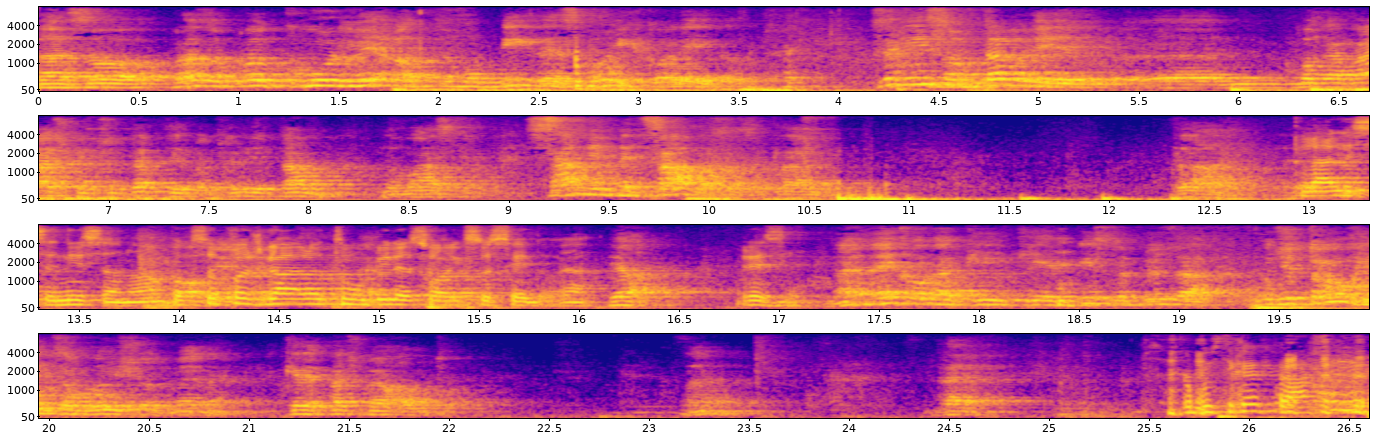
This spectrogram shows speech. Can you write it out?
da so pravzaprav kurli avtomobile svojih kolegov. Vse niso vdrli eh, bogataške četrti, pa tudi tam do maske. Sami med sabo so se klali. Klali. Klali se niso, no, ampak so pa žgali avtomobile svojih sosedov. Ja. Ja. Res je. Ne, nekoga, ki, ki je v bistvu bil za, mogoče trohico boljši od mene, ker je pač imel avto. Ne? Ne. A boste kaj vprašali?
